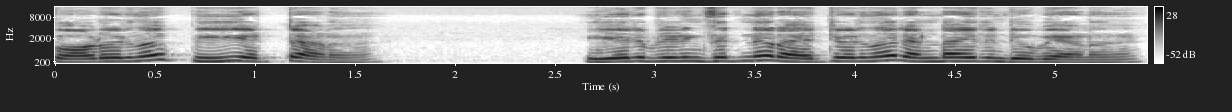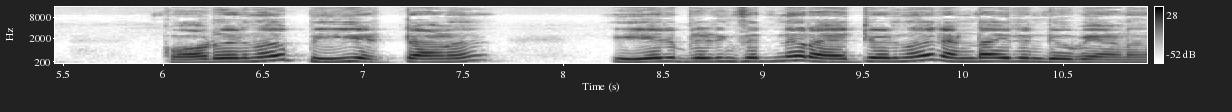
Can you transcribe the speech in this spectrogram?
കോഡ് വരുന്നത് പി എട്ടാണ് ഈ ഒരു ബ്രീഡിംഗ് സെറ്റിന് റേറ്റ് വരുന്നത് രണ്ടായിരം രൂപയാണ്. കോഡ് വരുന്നത് പി എട്ടാണ് ഈ ഒരു ബ്രീഡിംഗ് സെറ്റിന് റേറ്റ് വരുന്നത് രണ്ടായിരം രൂപയാണ്.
